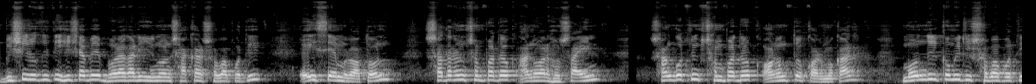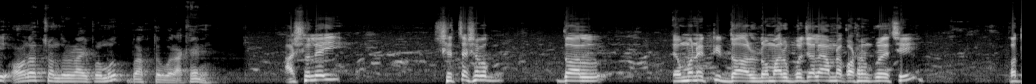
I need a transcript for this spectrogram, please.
বিশেষ অতিথি হিসাবে বোরাগাড়ি ইউনিয়ন শাখার সভাপতি এইচ এম রতন, সাধারণ সম্পাদক আনোয়ার হোসাইন সাংগঠনিক সম্পাদক অনন্ত কর্মকার, মন্দির কমিটির সভাপতি অনাথ চন্দ্র রায় প্রমুখ বক্তব্য রাখেন। আসলেই স্বেচ্ছাসেবক দল এমন একটি দল ডোমার উপজেলায় আমরা গঠন করেছি। গত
